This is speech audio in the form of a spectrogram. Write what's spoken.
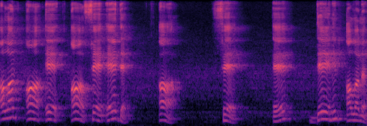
Alan A, E, A, F, E, D. A, F, E, D'nin alanı.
